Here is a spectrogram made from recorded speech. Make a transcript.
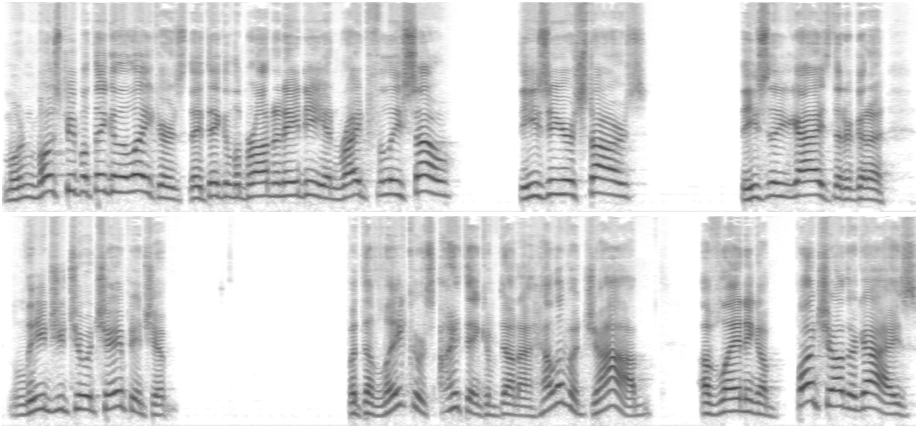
when most people think of the Lakers, they think of LeBron and AD, and rightfully so. These are your stars. These are the guys that are going to lead you to a championship. But the Lakers, I think, have done a hell of a job of landing a bunch of other guys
